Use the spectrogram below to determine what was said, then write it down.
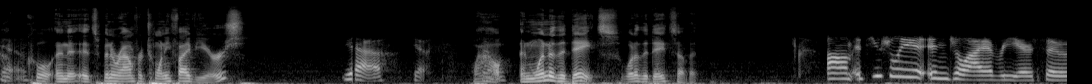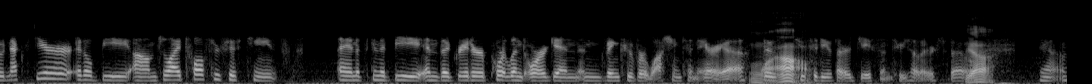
yeah, Cool. And it- it's been around for 25 years? yeah, yes. Wow. And when are the dates? What are the dates of it? Um, it's usually in July every year. So next year it'll be um, July 12th through 15th, and it's going to be in the greater Portland, Oregon, and Vancouver, Washington area. Wow. Those two cities are adjacent to each other. So Yeah. Yeah.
